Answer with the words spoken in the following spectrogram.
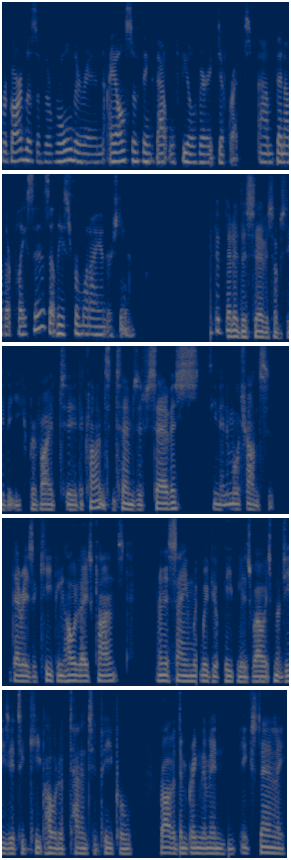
regardless of the role they're in, I also think that will feel very different um, than other places, at least from what I understand. The better the service, obviously, that you can provide to the clients in terms of service, you know, the more chance there is a keeping hold of those clients. And the same with, with your people as well. It's much easier to keep hold of talented people rather than bring them in externally.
